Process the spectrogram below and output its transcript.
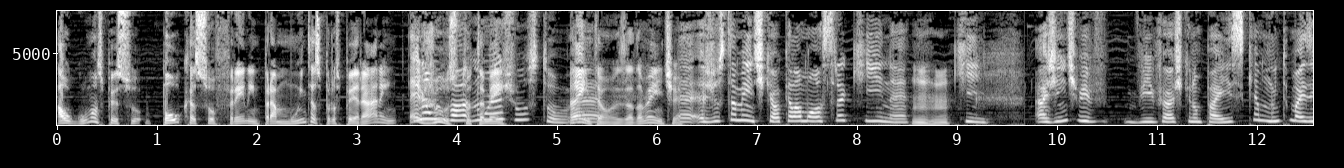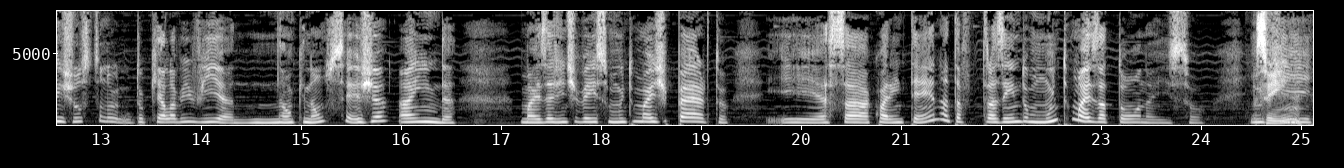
Algumas pessoas, poucas sofrerem pra muitas prosperarem, é não justo va- também. Não é justo. É, então, exatamente. É, é justamente que é o que ela mostra aqui, né? Uhum. Que a gente vive, vive, eu acho que num país que é muito mais injusto no- do que ela vivia. Não que não seja ainda. Mas a gente vê isso muito mais de perto. E essa quarentena tá trazendo muito mais à tona isso. Em Sim. que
